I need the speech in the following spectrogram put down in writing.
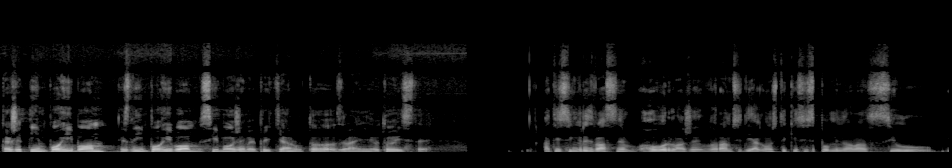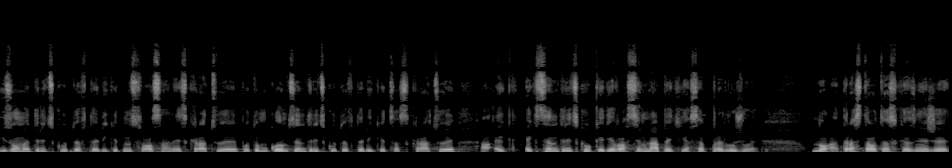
Takže tým pohybom, zlým pohybom si môžeme pritiahnuť to zranenie, to isté. A ty si Ingrid vlastne hovorila, že v rámci diagnostiky si spomínala silu izometrickú, to je vtedy, keď ten sval sa neskracuje, potom koncentrickú, to je vtedy, keď sa skracuje a excentrickú, keď je vlastne v napätí a sa predlžuje. No a teraz tá otázka znie, že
